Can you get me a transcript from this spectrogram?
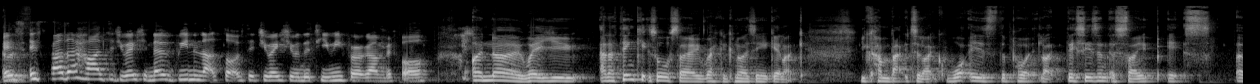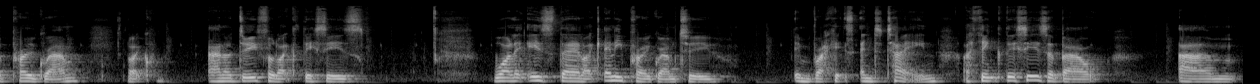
It's, it's a rather hard situation. Never been in that sort of situation with a TV program before. I know where you, and I think it's also recognizing again, like you come back to like what is the point? Like this isn't a soap; it's a program. Like, and I do feel like this is, while it is there, like any program to in brackets entertain. I think this is about um,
